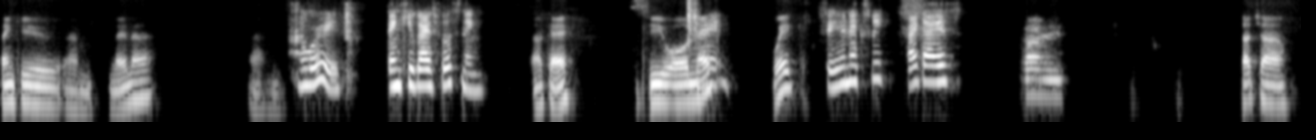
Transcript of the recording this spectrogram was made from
thank you, um, Layla. Um, no worries. Thank you guys for listening. Okay. See you all, all next right. week. See you next week. Bye, guys. Bye. Ciao, ciao.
